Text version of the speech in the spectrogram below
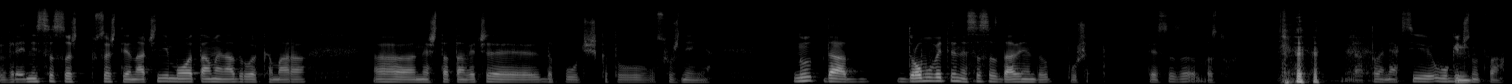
Вредни са същ, по същия начин и моя там една друга камара а, неща там вече да получиш като осложнения. Но да, дробовете не са създадени да пушат. Те са за въздух. да, то е някакси логично това.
